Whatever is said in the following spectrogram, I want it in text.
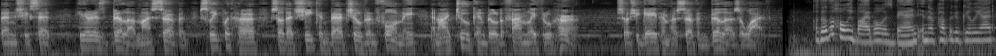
Then she said, here is Bilhah, my servant. Sleep with her so that she can bear children for me, and I too can build a family through her. So she gave him her servant Bilhah as a wife. Although the Holy Bible is banned in the Republic of Gilead,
